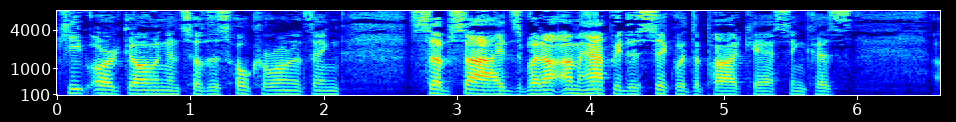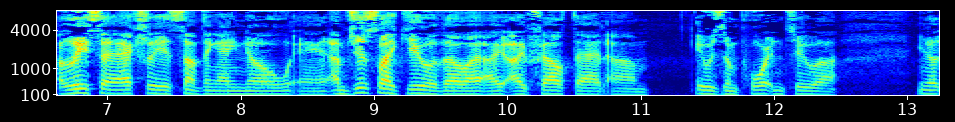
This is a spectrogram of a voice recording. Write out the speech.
keep art going until this whole Corona thing subsides. But I'm happy to stick with the podcasting because at least actually is something I know. And I'm just like you, although I, I felt that um, it was important to. Uh, you know,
